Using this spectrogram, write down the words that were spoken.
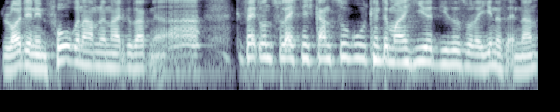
Leute in den Foren haben dann halt gesagt, ja, gefällt uns vielleicht nicht ganz so gut, könnte mal hier dieses oder jenes ändern.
